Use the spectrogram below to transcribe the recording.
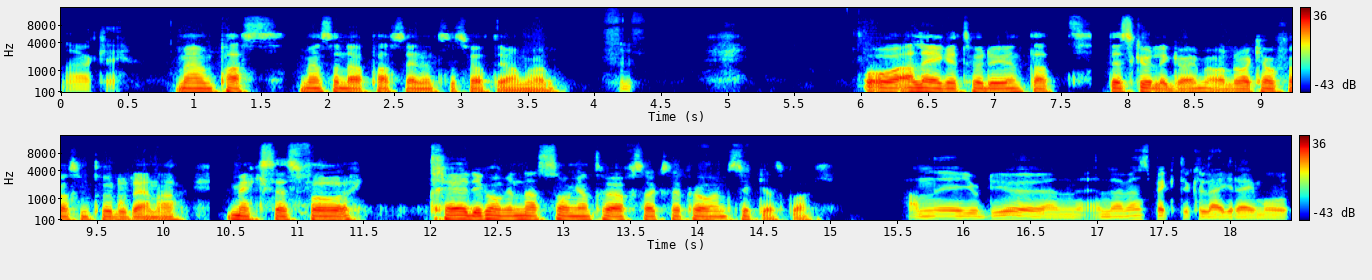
Nej, okej. Med en pass, med en sån där pass är det inte så svårt att göra mål. Och Allegri trodde ju inte att det skulle gå i mål. Det var kanske få som trodde det när Mexes för tredje gången den här säsongen tror jag försökte sig på en cykelspark. Han eh, gjorde ju en, en även spektakulär grej mot...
